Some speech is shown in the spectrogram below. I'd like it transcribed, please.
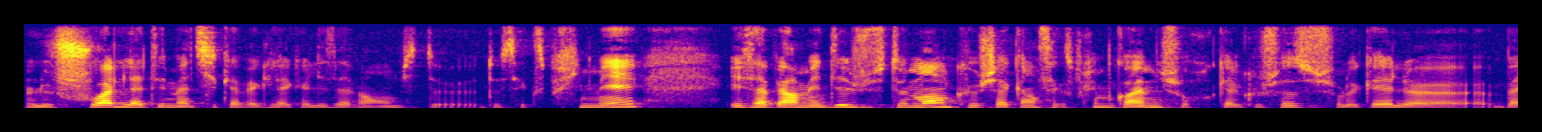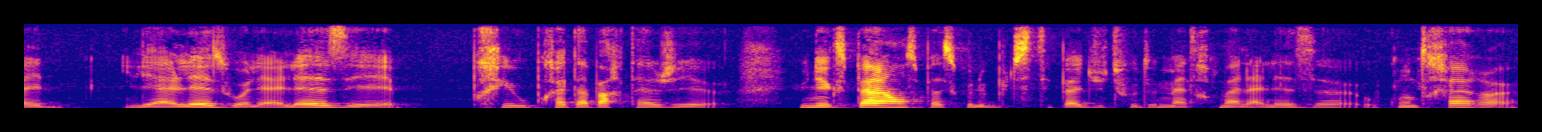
le choix de la thématique avec laquelle ils avaient envie de, s'exprimer. Et ça permettait justement que chacun s'exprime quand même sur quelque chose sur lequel ben, il est à l'aise ou elle est à l'aise et prêt ou prête à partager une expérience, parce que le but, c'était pas du tout de mettre mal à l'aise, au contraire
